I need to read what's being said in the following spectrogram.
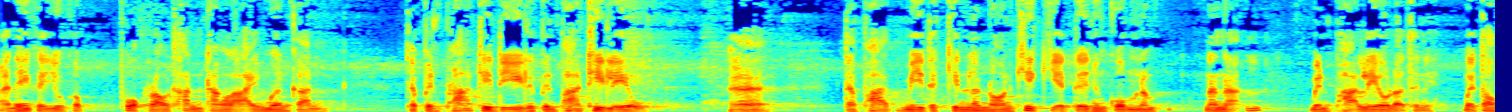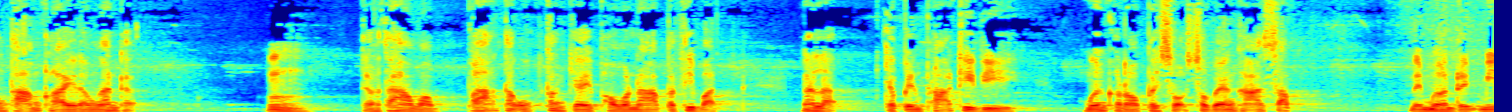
อันนี้ก็อยู่กับพวกเราท่านทั้งหลายเหมือนกัน จะเป็นพระที่ดีหรือเป็นพระที่เลวแต่พระมีแต่กินแล้วนอนขี้เกียจเดินจงกรมนั้นนั่นแหะเป็นพระเลวละท่านี่ไม่ต้องถามใครแล้วงั้นเถอะอืม แต่ถ้าว่าพระตั้งอกตั้งใจภาวนาปฏิบัติ นั่นแหละจะเป็นพระที่ดี เหมือนกับเราไปสะแสวงหาทรัพย์ ในเมื่อได้มี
